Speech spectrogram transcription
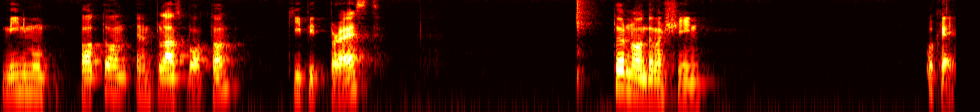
minimum button and plus button, keep it pressed. Turn on the machine. Okay.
